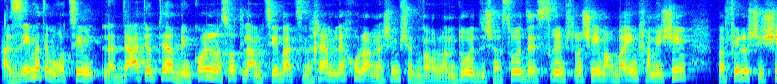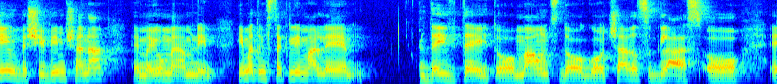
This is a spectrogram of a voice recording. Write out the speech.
אז אם אתם רוצים לדעת יותר, במקום לנסות להמציא בעצמכם, לכו לאנשים שכבר למדו את זה, שעשו את זה 20, 30, 40, 50 ואפילו 60 ו-70 שנה הם היו מאמנים. אם אתם מסתכלים על... אה, דייב טייט, או Mountain Dog, או צ'ארלס גלאס, או אה,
